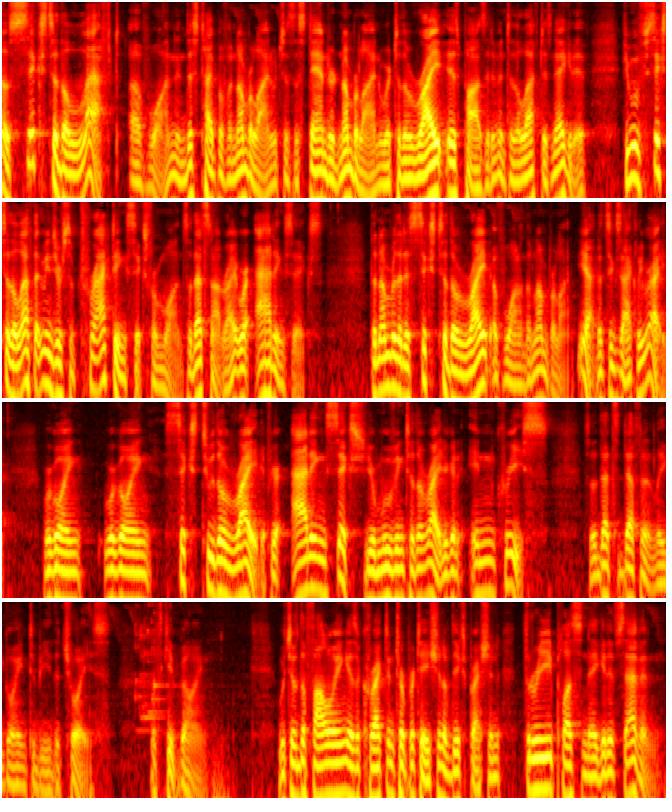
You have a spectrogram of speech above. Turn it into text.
no, 6 to the left of 1 in this type of a number line, which is the standard number line, where to the right is positive and to the left is negative. If you move 6 to the left, that means you're subtracting 6 from 1. So that's not right. We're adding 6. The number that is 6 to the right of 1 on the number line. Yeah, that's exactly right. We're going we're going 6 to the right. If you're adding 6, you're moving to the right. You're going to increase. So that's definitely going to be the choice. Let's keep going. Which of the following is a correct interpretation of the expression 3 plus negative 7?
